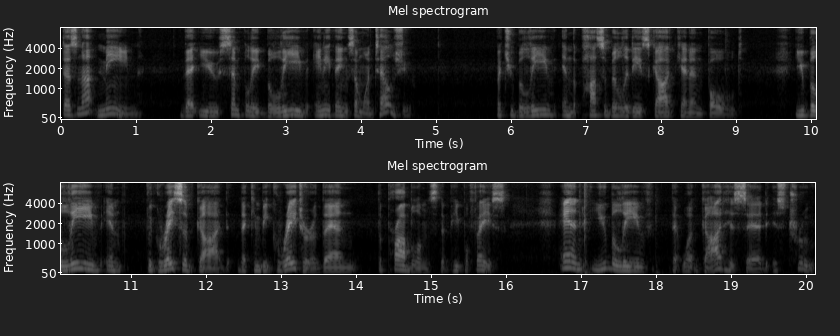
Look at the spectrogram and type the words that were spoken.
does not mean that you simply believe anything someone tells you, but you believe in the possibilities God can unfold. You believe in the grace of God that can be greater than the problems that people face. And you believe that what God has said is true.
